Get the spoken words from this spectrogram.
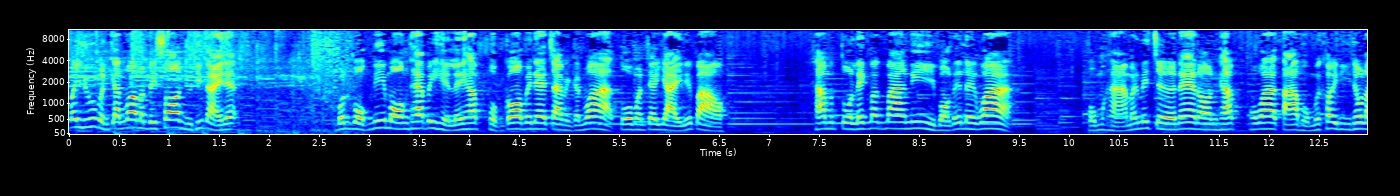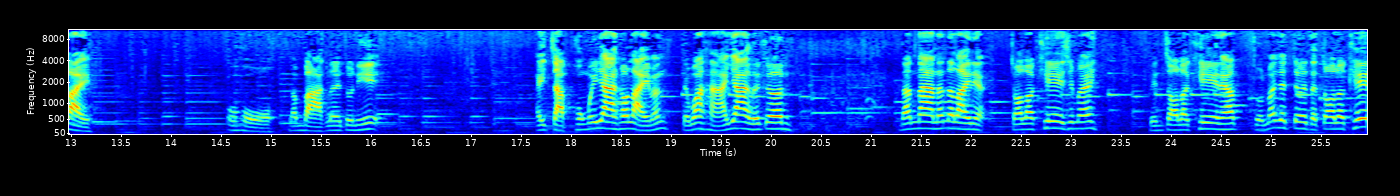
ไม่รู้เหมือนกันว่ามันไปซ่อนอยู่ที่ไหนเนี่ย บนบกนี่มองแทบไม่เห็นเลยครับ ผมก็ไม่แน่ใจเหมือนกันว่า ตัวมันจะใหญ่หรือเปล่า ถ้ามันตัวเล็กมากๆนี่บอกได้เลยว่า ผมหามันไม่เจอแน่นอนครับ เพราะว่าตาผมไม่ค่อยดีเท่าไหร่ โอ้โหลำบากเลยตัวนี้ ไอจับคงไม่ยากเท่าไหร่มั้งแต่ว่าหายากเหลือเกิน ด้านหน้านั้นอะไรเนี่ย จระเข้ใช่ไหม เป็นจระเข้นะครับ ส่วนมากจะเจอแต่จระเข้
